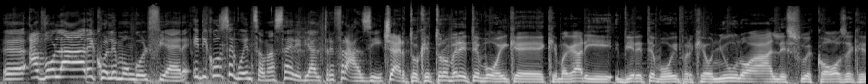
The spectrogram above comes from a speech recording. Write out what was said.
eh, a volare con le mongolfiere e di conseguenza una serie di altre frasi. Certo che troverete voi, che, che magari direte voi perché ognuno ha le sue cose che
